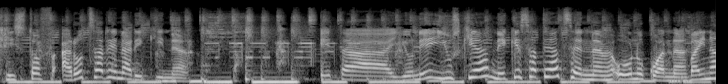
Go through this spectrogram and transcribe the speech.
Christoph Arotzaren arekin. Eta jone, iuskia, nekezateatzen onokoan. Baina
